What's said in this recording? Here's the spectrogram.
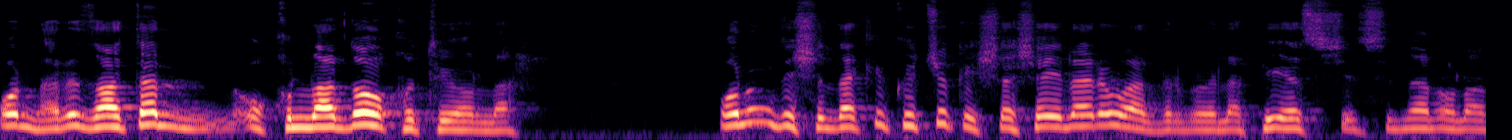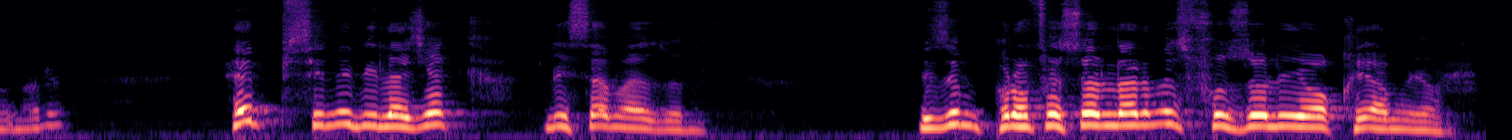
Onları zaten okullarda okutuyorlar. Onun dışındaki küçük işte şeyleri vardır böyle piyes olanları. Hepsini bilecek lise mezunu. Bizim profesörlerimiz Fuzuli'yi okuyamıyor.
